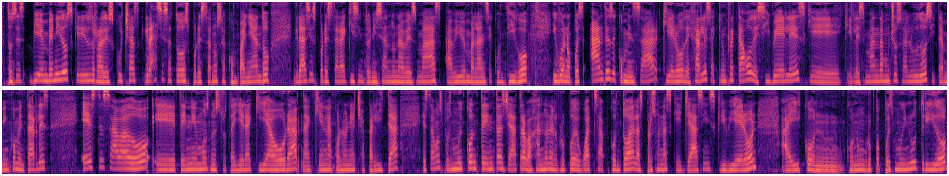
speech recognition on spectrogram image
Entonces, bienvenidos queridos radioescuchas, gracias a todos por estarnos acompañando, gracias por estar aquí sintonizando una vez más a Vivo en Balance contigo. Y bueno, pues antes de comenzar, quiero dejarles aquí un recado de Cibeles que, que les manda muchos saludos y también comentarles, este sábado eh, tenemos nuestro taller aquí ahora, aquí en la colonia Chapalita. Estamos pues muy contentas ya trabajando en el grupo de WhatsApp con todas las personas que ya se inscribieron, ahí con, con un grupo pues muy nutrido.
